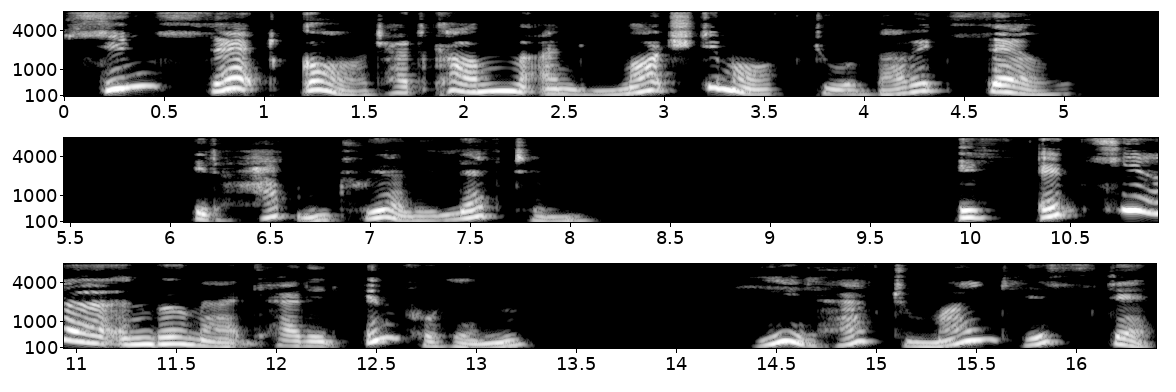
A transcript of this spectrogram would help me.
Since that god had come and marched him off to a barrack cell, it hadn't really left him. If Etzia and Bomac had it in for him, he'd have to mind his step.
